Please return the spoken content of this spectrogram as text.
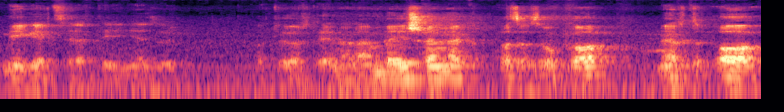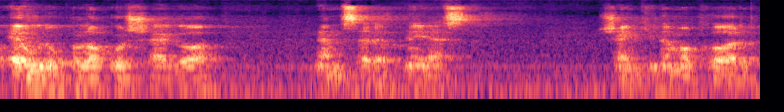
még egyszer tényező a történelemben, és ennek az az oka, mert a Európa lakossága nem szeretné ezt. Senki nem akar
